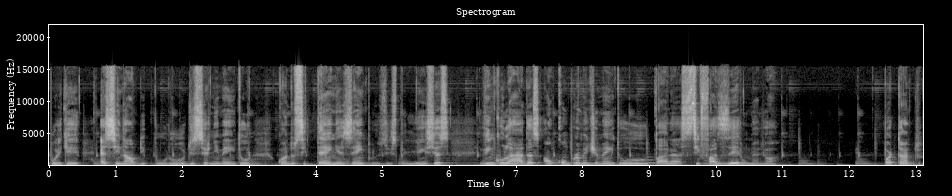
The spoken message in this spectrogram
porque é sinal de puro discernimento quando se tem exemplos e experiências vinculadas ao comprometimento para se fazer o melhor. Portanto,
